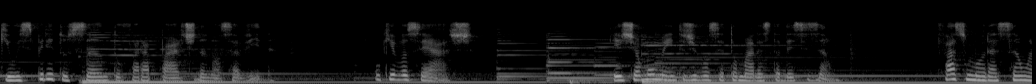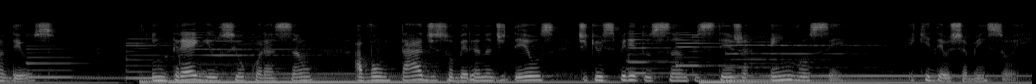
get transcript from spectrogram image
que o Espírito Santo fará parte da nossa vida. O que você acha? Este é o momento de você tomar esta decisão. Faça uma oração a Deus. Entregue o seu coração à vontade soberana de Deus de que o Espírito Santo esteja em você e que Deus te abençoe.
